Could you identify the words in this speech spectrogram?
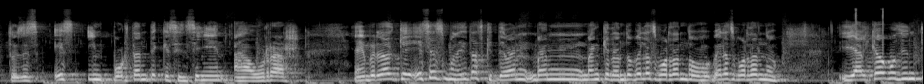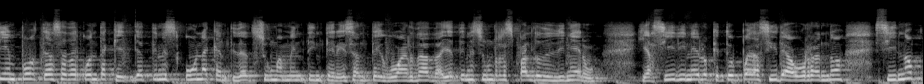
Entonces es importante que se enseñen a ahorrar. En verdad que esas moneditas que te van, van, van quedando, velas guardando, velas guardando. Y al cabo de un tiempo te vas a dar cuenta que ya tienes una cantidad sumamente interesante guardada, ya tienes un respaldo de dinero. Y así dinero que tú puedas ir ahorrando. Si, no,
